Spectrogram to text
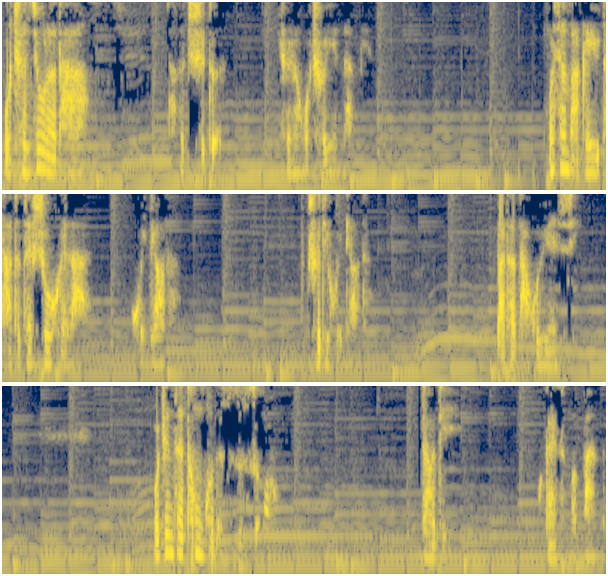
我成就了他，他的迟钝却让我彻夜难眠。我想把给予他的再收回来，毁掉他，彻底毁掉他，把它打回原形。我正在痛苦的思索，到底我该怎么办呢？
